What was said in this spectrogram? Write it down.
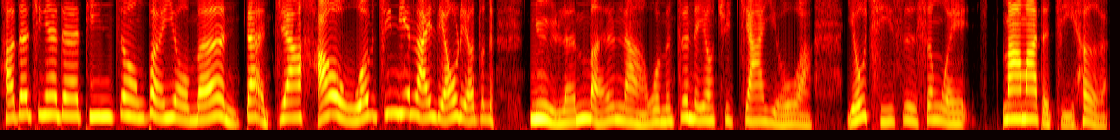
好的，亲爱的听众朋友们，大家好。我们今天来聊聊这个女人们呐，我们真的要去加油啊！尤其是身为妈妈的几何啊，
